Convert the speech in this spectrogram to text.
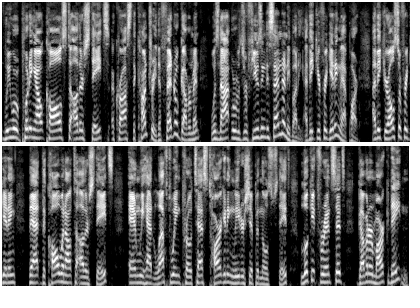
we were putting out calls to other states across the country. The federal government was not was refusing to send anybody. I think you're forgetting that part. I think you're also forgetting that the call went out to other states and we had left-wing protests targeting leadership in those states. Look at for instance Governor Mark Dayton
